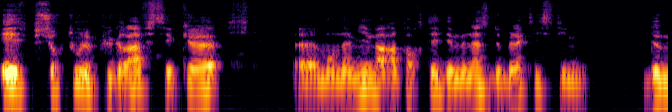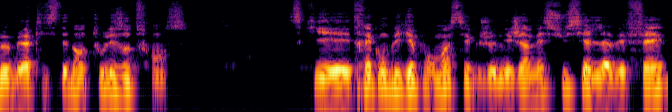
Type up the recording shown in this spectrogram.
et surtout le plus grave, c'est que mon ami m'a rapporté des menaces de blacklisting de me blacklister dans tous les autres France. Ce qui est très compliqué pour moi, c'est que je n'ai jamais su si elle l'avait fait.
